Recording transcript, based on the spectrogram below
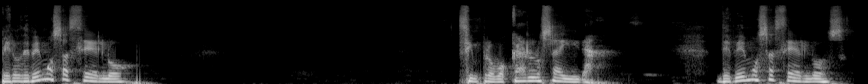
Pero debemos hacerlo sin provocarlos a ira. Debemos hacerlos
